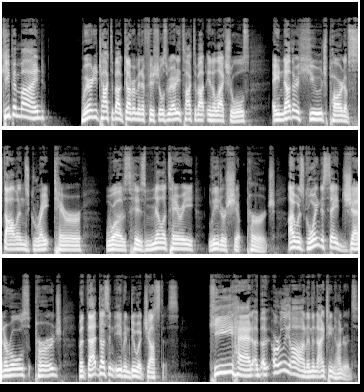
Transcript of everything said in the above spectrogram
Keep in mind, we already talked about government officials, we already talked about intellectuals. Another huge part of Stalin's great terror was his military leadership purge. I was going to say generals purge, but that doesn't even do it justice. He had uh, early on in the 1900s,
